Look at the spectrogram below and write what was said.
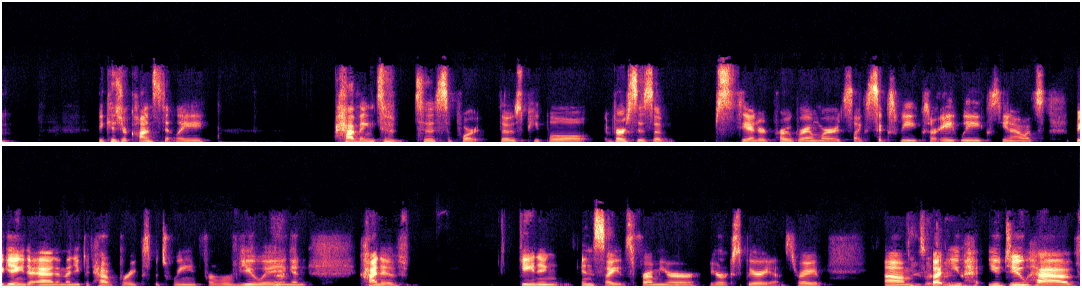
Mm. because you're constantly having to to support those people versus a standard program where it's like six weeks or eight weeks. You know, it's beginning to end, and then you could have breaks between for reviewing and kind of gaining insights from your your experience, right? Um, But you you do have.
